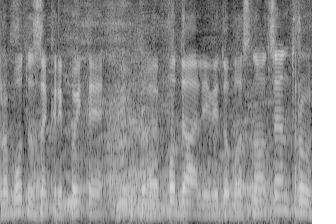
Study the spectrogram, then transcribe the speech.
роботу закріпити е, подалі від обласного центру.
